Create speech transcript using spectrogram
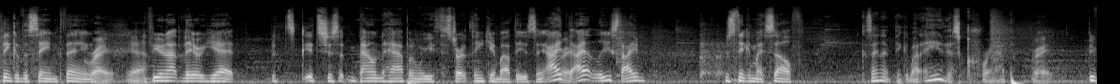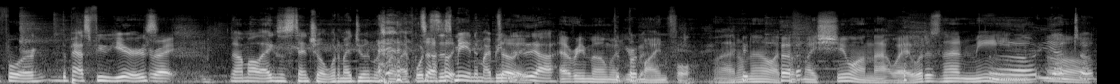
think of the same thing. Right, yeah. If you're not there yet, it's it's just bound to happen where you start thinking about these things. I, Right. I at least I'm just thinking myself because I didn't think about any of this crap Right. Before the past few years. Right. Now I'm all existential. What am I doing with my life? What does this mean? Am I being Totally. yeah? Every moment you're mindful. Well, I don't know. I put my shoe on that way. What does that oh, mean? Oh yeah, Oh.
